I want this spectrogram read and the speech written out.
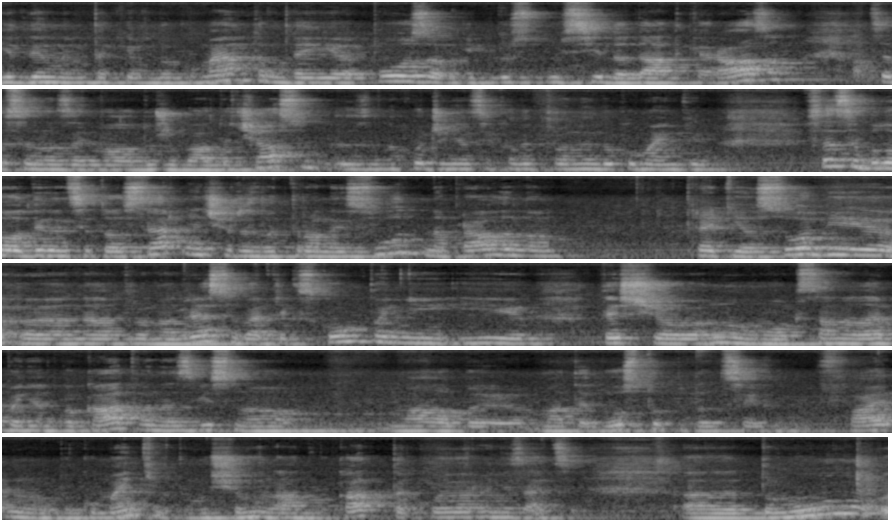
єдиним таким документом, де є позов і плюс усі додатки разом. Це все нас займало дуже багато часу знаходження цих електронних документів. Все це було 11 серпня через електронний суд направлено третій особі е, на електронну адресу Vertex Company. І те, що ну Оксана Лепень, адвокат, вона звісно мала би мати доступ до цих файл, ну, документів, тому що вона адвокат такої організації. Е, Тому е,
